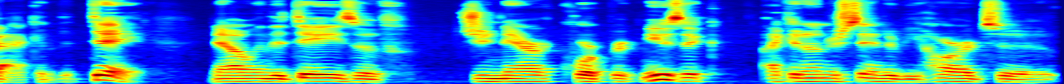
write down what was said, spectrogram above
back in the day. Now in the days of generic corporate music, I can understand it'd be hard to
